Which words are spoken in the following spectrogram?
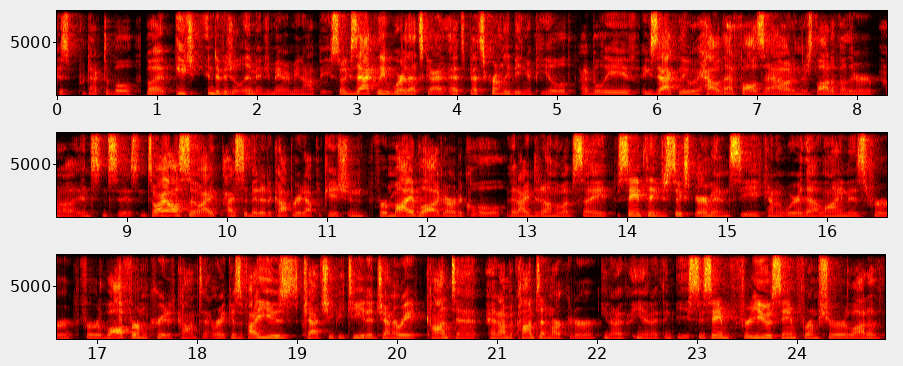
is protectable, but each individual image may or may not be. So exactly where that's that's, that's currently being appealed, I believe, exactly how that falls out, and there's a lot of other uh, instances. And so I also I, I submitted a copyright application for my blog article that I did on the website. Same thing, just to experiment and see kind of where that line is for for law firm created content, right? Because if I use ChatGPT to generate content, and I'm a content marketer, you know, I, you know, I think same for you, same for I'm sure lot of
